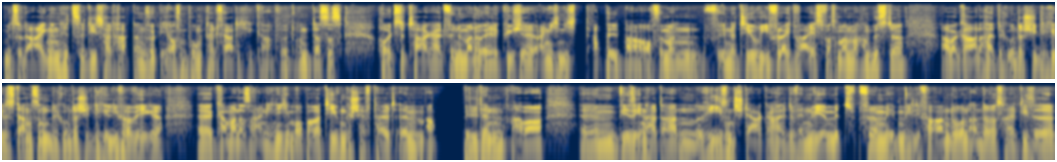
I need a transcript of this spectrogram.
mit so der eigenen Hitze, die es halt hat, dann wirklich auf dem Punkt halt fertig gegart wird. Und das ist heutzutage halt für eine manuelle Küche eigentlich nicht abbildbar, auch wenn man in der Theorie vielleicht weiß, was man machen müsste, aber gerade halt durch unterschiedliche Distanzen, durch unterschiedliche Lieferwege äh, kann man das eigentlich nicht im operativen Geschäft halt ähm, abbilden. Aber ähm, wir sehen halt da eine Riesenstärke halt, wenn wir mit Firmen eben wie Lieferando und anderes halt diese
